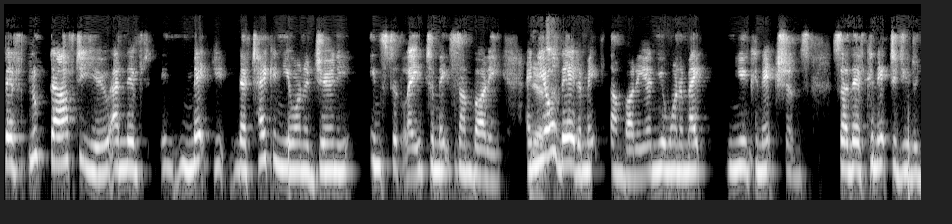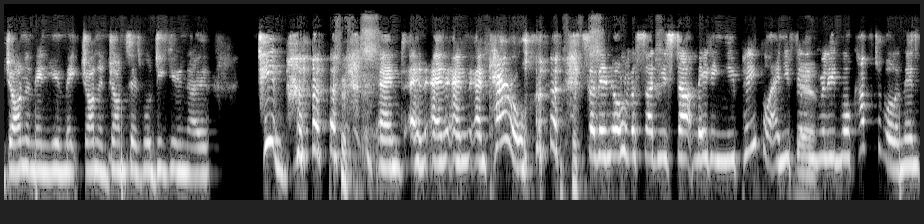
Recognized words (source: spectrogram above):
they've looked after you and they've met you, they've taken you on a journey instantly to meet somebody. And yes. you're there to meet somebody and you want to make new connections. So they've connected you to John and then you meet John and John says, Well, do you know Tim and, and, and, and, and Carol. so then all of a sudden you start meeting new people and you're feeling yeah. really more comfortable. And then,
